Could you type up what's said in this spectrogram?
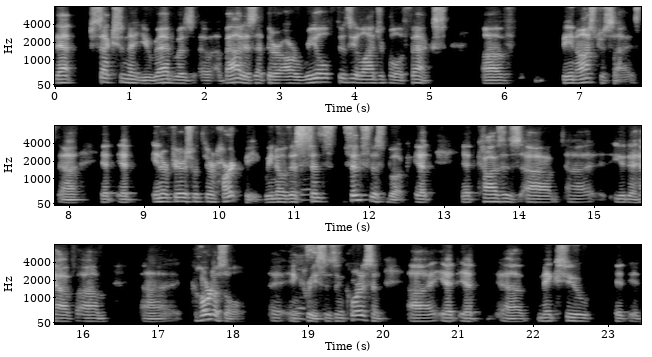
that section that you read was uh, about is that there are real physiological effects of being ostracized. Uh, it, it interferes with your heartbeat. We know this yes. since since this book. It it causes uh, uh, you to have um, uh, cortisol uh, increases yes. in cortisone. Uh, it it uh, makes you it, it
